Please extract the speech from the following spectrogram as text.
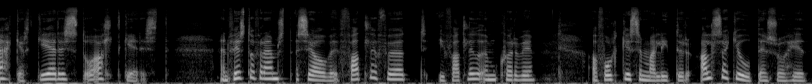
ekkert gerist og allt gerist. En fyrst og fremst sjáum við falleg fött í fallegu umhverfi af fólki sem að lítur alls ekki út eins og heið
